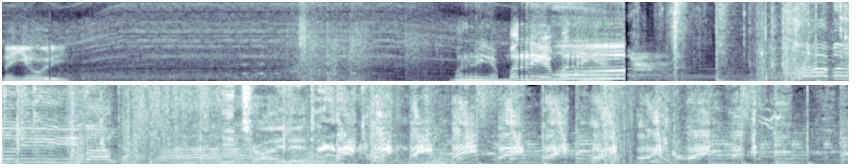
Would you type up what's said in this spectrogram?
नहीं हो रही। मर रही है मर रही है मर रही है। He tried it.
